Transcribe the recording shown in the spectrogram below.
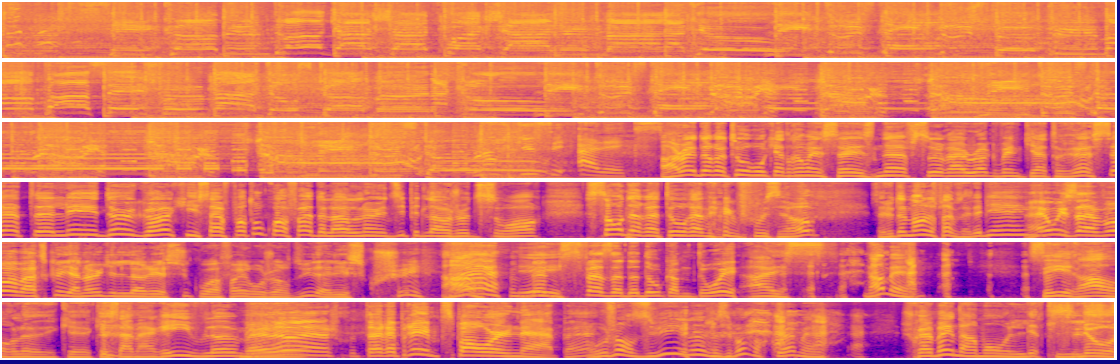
Alright, de retour au 96.9 sur iRock 24 recettes. Les deux gars qui savent pas trop quoi faire de leur lundi puis de leur jeudi soir sont de retour avec vous autres. Salut tout le monde, j'espère que vous allez bien. Eh oui, ça va. En tout cas, il y en a un qui l'aurait su quoi faire aujourd'hui, d'aller se coucher. Ah, Hein? Une hey. belle petite face de dodo comme toi. Ah, c'est- non, mais c'est rare là, que, que ça m'arrive. Là, mais Mais là, t'aurais pris un petit power nap, hein? aujourd'hui, là, je sais pas pourquoi, mais je serais bien dans mon lit là.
